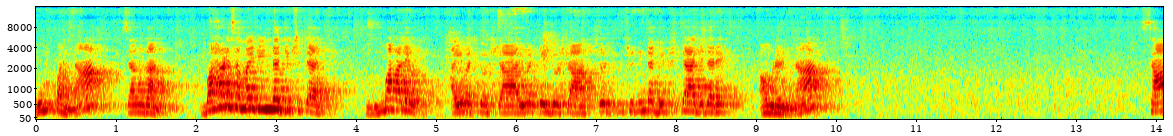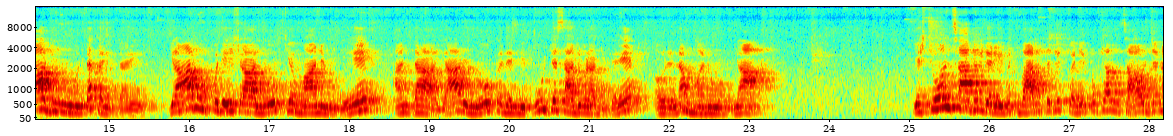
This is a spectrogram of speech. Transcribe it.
ಗುಂಪನ್ನು ಸಂಘನ ಬಹಳ ಸಮಯದಿಂದ ದೀಕ್ಷಿತರಾಗಿ, ತುಂಬ ಹಳೆಯವರು. ಐವತ್ತು ವರ್ಷ, ಐವತ್ತೈದು ವರ್ಷ ಅಷ್ಟು ವರ್ಷದಿಂದ ದೀಕ್ಷಿತರಾಗಿದ್ದಾರೆ. ಅವರನ್ನು ಸಾಧು ಅಂತ ಕರೀತಾರೆ. ಯಾರು ಉಪದೇಶ ಲೋಕ್ಯ ಮಾನವಿದೆ ಅಂತಹ ಯಾರು ಲೋಕದಲ್ಲಿ ಪೂಜ್ಯ ಸಾಧುಗಳಾಗಿದ್ದರೆ ಅವರನ್ನು ಮನೋಜ್ಞ. ಎಷ್ಟೊಂದು ಸಾಧು ಇದ್ದಾರೆ ಇವತ್ತು ಭಾರತದಲ್ಲಿ ಕೊನೆ ಪಕ್ಷ ಒಂದು ಸಾವಿರ ಜನ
